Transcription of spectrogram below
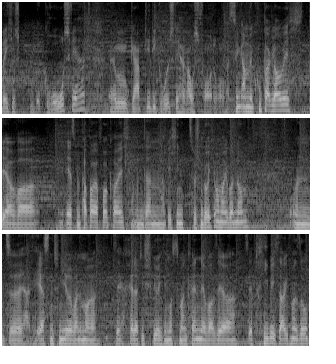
Welches Großpferd ähm, gab dir die größte Herausforderung? Es fing an mit Cooper, glaube ich. Der war erst mit Papa erfolgreich und dann habe ich ihn zwischendurch immer mal übernommen. Und äh, ja, die ersten Turniere waren immer sehr, relativ schwierig, die musste man kennen. Er war sehr, sehr triebig, sage ich mal so.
